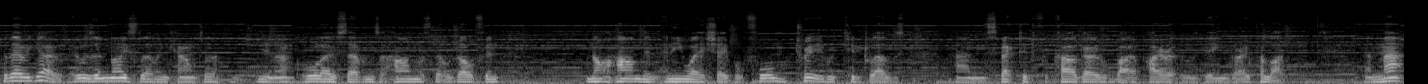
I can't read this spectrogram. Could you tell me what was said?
But there we go. It was a nice little encounter. You know, all 07s, a harmless little dolphin, not harmed in any way, shape, or form, treated with kid gloves, and inspected for cargo by a pirate that was being very polite. And that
